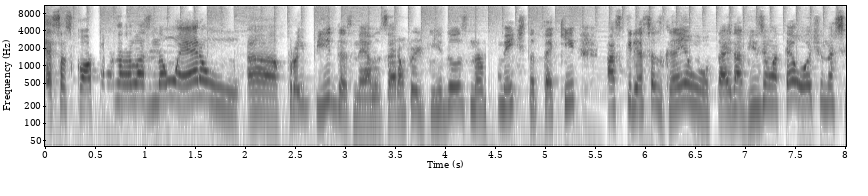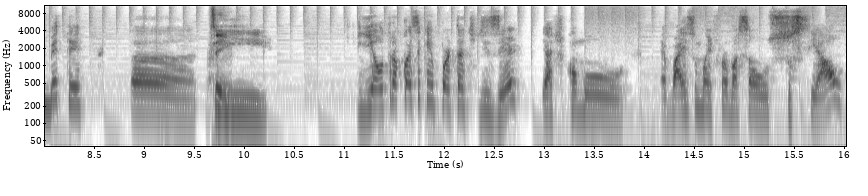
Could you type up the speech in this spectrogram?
Essas cópias elas não eram ah, proibidas, né? Elas eram vendidas normalmente, tanto é que as crianças ganham o Dynavision até hoje no SBT. Ah, Sim. E, e outra coisa que é importante dizer, e acho como é mais uma informação social,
